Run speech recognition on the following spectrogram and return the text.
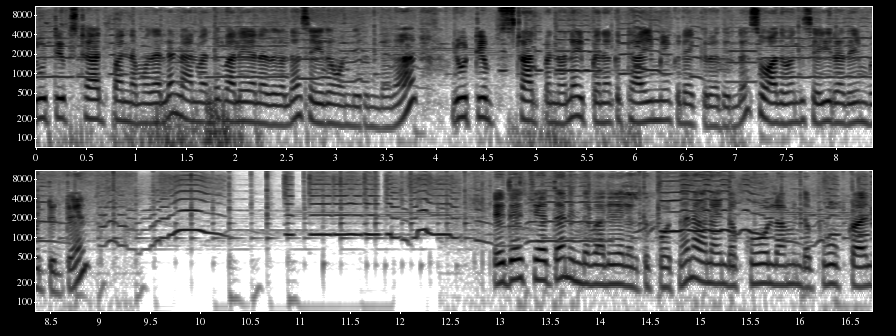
யூடியூப் ஸ்டார்ட் பண்ண முதல்ல நான் வந்து வளையலதுகள் தான் செய்து கொண்டிருந்தேன் யூடியூப் ஸ்டார்ட் பண்ணோன்னே இப்போ எனக்கு டைமே கிடைக்கிறது இல்லை ஸோ அதை வந்து செய்கிறதையும் விட்டுட்டேன். எதேச்சியாக தான் இந்த வளையல் எடுத்து போட்டேன் ஆனால் இந்த கோலம் இந்த பூக்கள்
